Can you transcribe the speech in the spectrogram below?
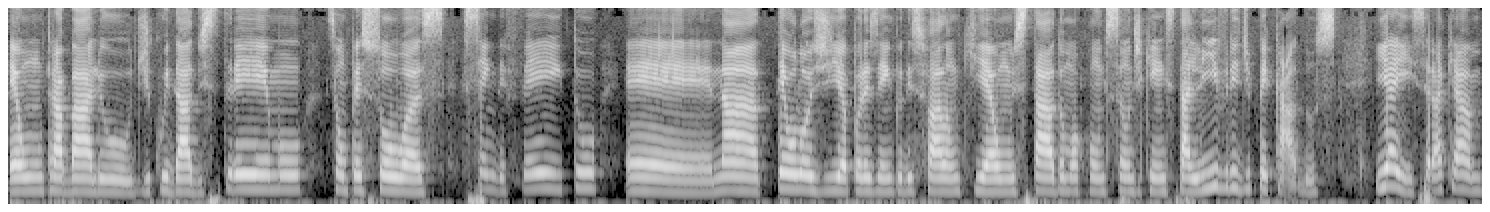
é um trabalho de cuidado extremo, são pessoas sem defeito. É, na teologia, por exemplo, eles falam que é um estado, uma condição de quem está livre de pecados. E aí, será que a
